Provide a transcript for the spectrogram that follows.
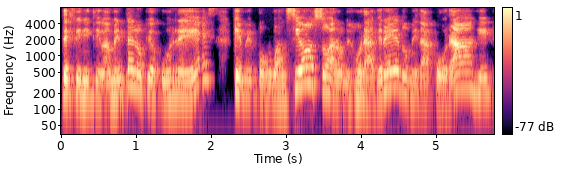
definitivamente lo que ocurre es que me pongo ansioso, a lo mejor agredo, me da coraje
